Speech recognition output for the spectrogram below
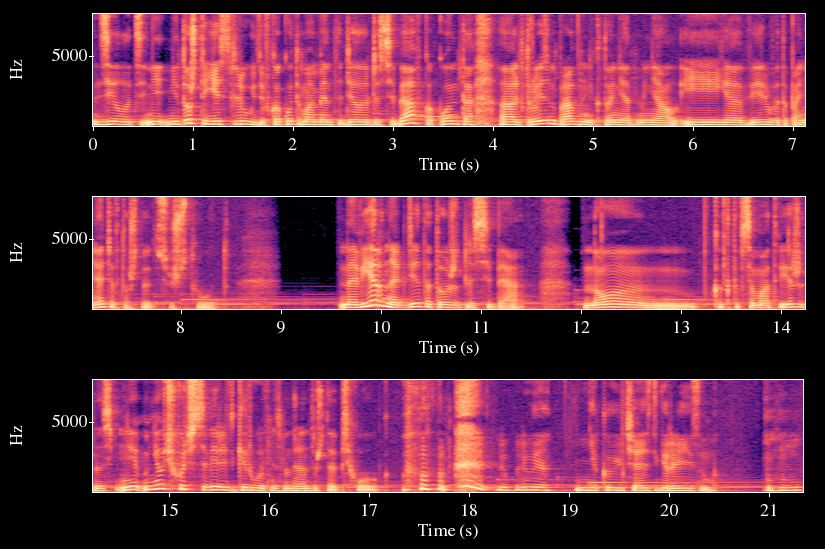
делать, не, не то, что есть люди, в какой-то момент это делать для себя, в каком-то альтруизм, правда, никто не отменял. И я верю в это понятие, в то, что это существует. Наверное, где-то тоже для себя но как-то в самоотверженность. Мне, мне очень хочется верить в героев, несмотря на то, что я психолог. Люблю я некую часть героизма. Угу.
